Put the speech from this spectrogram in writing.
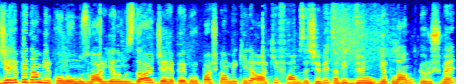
CHP'den bir konuğumuz var yanımızda. CHP Grup Başkan Vekili Akif Hamza Çebi. Tabii dün yapılan görüşme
